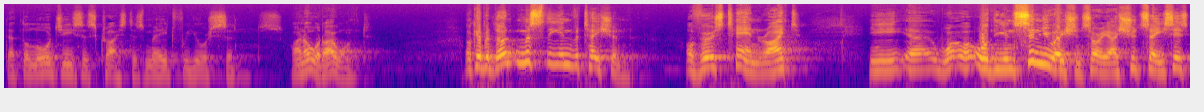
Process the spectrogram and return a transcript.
that the Lord Jesus Christ has made for your sins? I know what I want. Okay, but don't miss the invitation of verse 10, right? He, uh, or the insinuation, sorry, I should say. He says,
